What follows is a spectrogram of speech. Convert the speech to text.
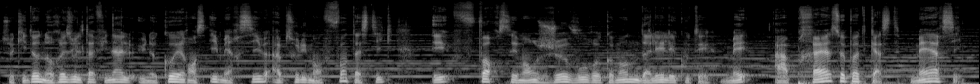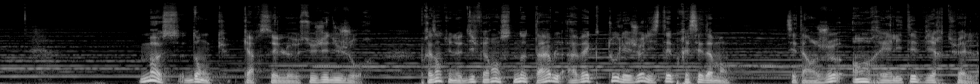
ce qui donne au résultat final une cohérence immersive absolument fantastique et forcément je vous recommande d'aller l'écouter, mais après ce podcast. Merci. Moss donc, car c'est le sujet du jour, présente une différence notable avec tous les jeux listés précédemment. C'est un jeu en réalité virtuelle.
